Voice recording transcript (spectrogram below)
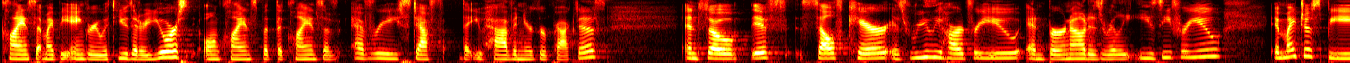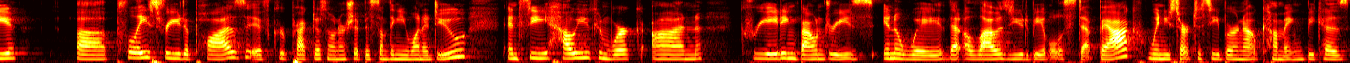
clients that might be angry with you that are your own clients, but the clients of every staff that you have in your group practice. And so, if self care is really hard for you and burnout is really easy for you, it might just be a place for you to pause if group practice ownership is something you want to do and see how you can work on creating boundaries in a way that allows you to be able to step back when you start to see burnout coming. Because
